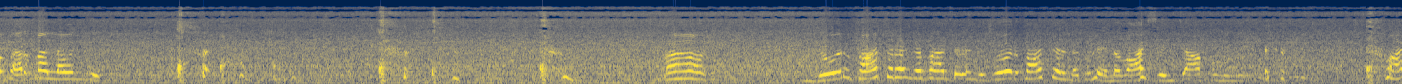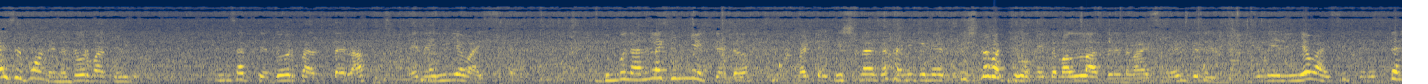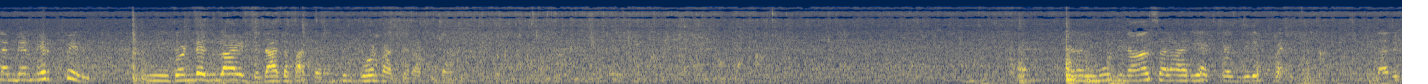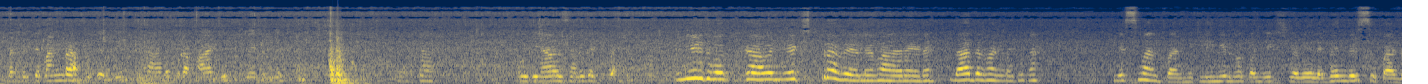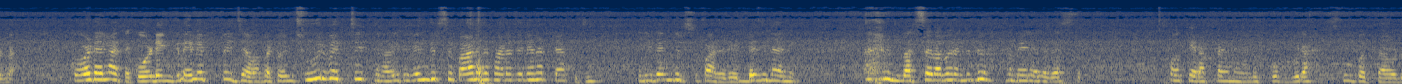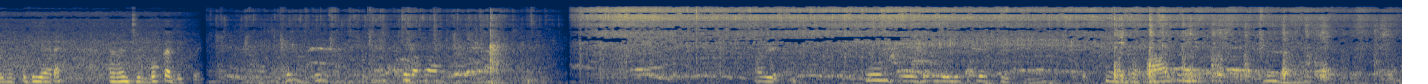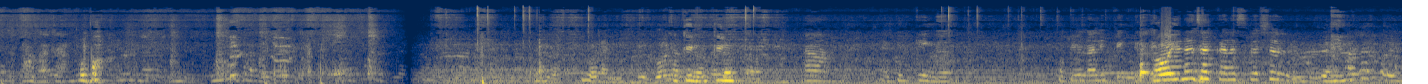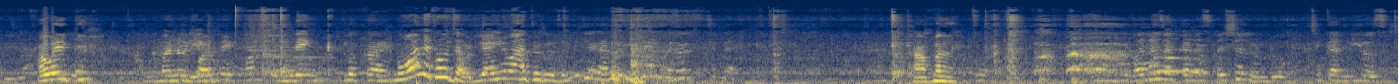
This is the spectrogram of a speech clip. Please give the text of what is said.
ಮರ್ಮಲ್ಲ ಒಂದು ಆ, ಜೋರು ಪಾತರಂಗ ಪಾತರಂಗ ಜೋರು ಪಾತರಂಗ ತುಲೇನ ವಾಯ್ಸ್ ಚಾಪು ವಾಯ್ಸ್ ಪೋಂಡೇನ ಜೋರು ಪಾತರಿಗೆ ಸತ್ಯ ಜೋರು ಪಾಡ್ತಾರ ಎಲ್ಲಿಯ ವಾಯ್ಸ್ ದುಂಬು ನನ್ನ ಕಿಮ್ಮೆ ಇತ್ತಂಡು ಬಟ್ ಕೃಷ್ಣಗ ಹನಿಗೆ ನೆ- ಕೃಷ್ಣ ಭಕ್ತಿ ಹೋಗೈತೆ ಮಲ್ಲ ಆಗ್ತದೆ ನನ್ನ ವಾಯ್ಸ್ ನೆರ್ದಿನ ಎಲ್ಲಿಯ ವಾಯ್ಸ್ ಇರ್ತೇನೆ ಇತ್ತೆಲ್ಲ ಮೇರ್ ನೆರ್ಪೇರಿ ಈ ದೊಡ್ಡ ದುಲಾ ಇಟ್ಟು ದಾದ ಪಾತ್ರ ಜೋರು ಪಾತ್ರ ಆಗ್ತದೆ ನಾನು ಮೂರು ದಿನ ಸಲ ಹರಿ ಹಾಕಿದೆ ಅದಕ್ಕೆ ಬಂದಿದ್ದೆ ಬಂಡ್ರ ಹಬ್ಬದಲ್ಲಿ ನಾನು ಕೂಡ ಮಾಡಿದ್ದೆ ನಿಮಗೆ ಆಯ್ತಾ ಮೂರು ದಿನ ಸಲ ತೆಪ್ಪ ಹಿಡಿದು ಬೊಕ್ಕ ಒಂದು ಎಕ್ಸ್ಟ್ರಾ ಬೇಳೆ ಮಾರಾಯಣ ದಾದ ಮಾಡಿದ ಎಸ್ ಮಲ್ಪಂದು ಕ್ಲೀನ್ ಇಡ್ಬೇಕು ಒಂದು ಎಕ್ಸ್ಟ್ರಾ ಬೇಲೆ ಬೆಂದಿರ್ಸು ಪಾಡುನ ಕೋಡೆಲ್ಲ ಆಯ್ತು. ಕೋಡೆ ಇಂಕನೇ ನೆಪ್ಪಿಜ್ಜವ ಬಟ್ ಒಂದು ಚೂರು ಬೆಚ್ಚಿತ್ತು. ನಾವು ಇದು ಬೆಂದಿರ್ಸು ಪಾಡದೆ ಪಾಡದೆ ನೆನಪೆ ಹಾಕಿ ಇಲ್ಲಿ ಬೆಂದಿರ್ಸು ಪಾಡೋದು ಎಡ್ಡ ದಿನಾನೇ. ಬಸ್ಸೆಲ್ಲ ಬರೋದು ಬೇರೆಲ್ಲ ಜಾಸ್ತಿ. ಓಕೆ ರಪ್ಪಾಯನ ಉಪ್ಪು ಪೂರ ಸೂಪ್ ಹೊತ್ತಾವಡು ಉಪ್ಪು ದಿಯಾರೆ ಜುಬ್ಬು ಬೊಕ್ಕದಿಕ್ಕೆ. ಅದೇ. ಕುಕಿಂಗ್ ಕುಕಿಂಗ್ ಹಾಂ ಕುಕಿಂಗ್ ಕುಕಿಂಗ್ ಲಿಪ್ಪಿಂಗ್ ಜಕ್ಕನ ಸ್ಪೆಷಲ್ ಅವೈಕಿ ಮಣ್ಣುಲಿ ಬೆಂಕ್ ಬೊಕ್ಕ ಮೋನೆ ತೋಜಾವಡಿ ಐನು ಮಾತ್ರ ತೋಜ ಮಿಕ್ಲೆ ನಾನು ಹಾಂ ಮಲ್ಲೆ ವನ ಜಕ್ಕನ ಸ್ಪೆಷಲ್ ಉಂಟು ಚಿಕನ್ ನೀ ರೋಸ್ಟ್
